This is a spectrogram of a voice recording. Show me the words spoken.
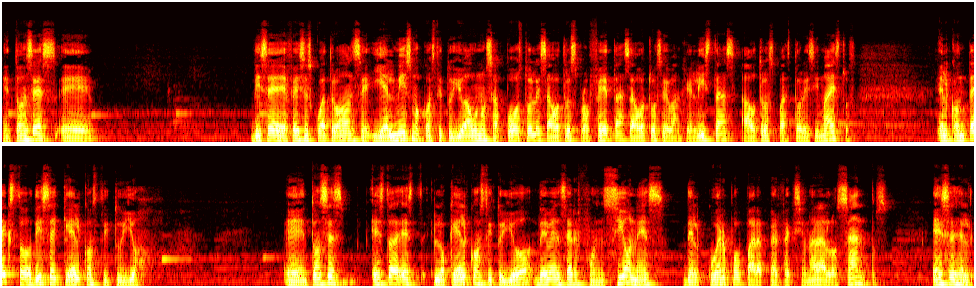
Entonces, eh, dice Efesios 4:11, y él mismo constituyó a unos apóstoles, a otros profetas, a otros evangelistas, a otros pastores y maestros. El contexto dice que él constituyó. Eh, entonces esto es, lo que Él constituyó deben ser funciones del cuerpo para perfeccionar a los santos. Ese es el,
